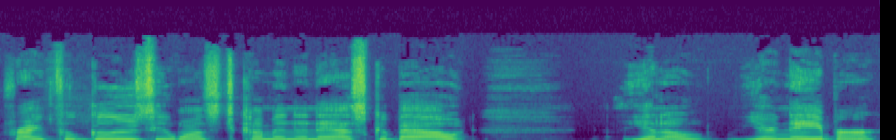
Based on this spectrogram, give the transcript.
Frank Figliuzzi, wants to come in and ask about, you know, your neighbor,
